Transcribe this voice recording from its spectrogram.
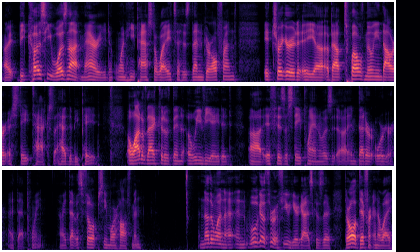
All right, because he was not married when he passed away to his then girlfriend, it triggered a uh, about $12 million estate tax that had to be paid. A lot of that could have been alleviated uh, if his estate plan was uh, in better order at that point. All right, that was Philip Seymour Hoffman. Another one, uh, and we'll go through a few here, guys, because they're they're all different in a way.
